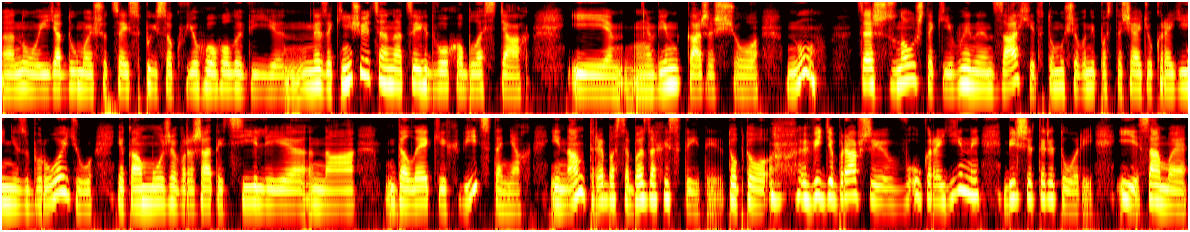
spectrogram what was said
Е, ну і я думаю, що цей список в його голові не закінчується на цих двох областях. І він каже, що ну. Це ж знову ж таки винен захід, тому що вони постачають Україні зброю, яка може вражати цілі на далеких відстанях, і нам треба себе захистити, тобто відібравши в Україні більше територій, і саме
